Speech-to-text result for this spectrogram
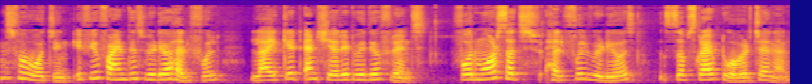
Thanks for watching. If you find this video helpful, like it and share it with your friends. For more such helpful videos, subscribe to our channel.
